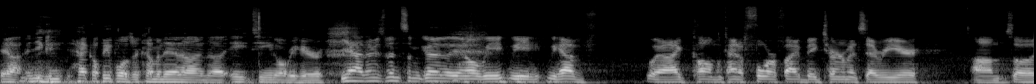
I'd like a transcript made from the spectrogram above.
Yeah, and you can heckle people as they're coming in on uh, 18 over here. Yeah, there's been some good. You know, we we we have what I call them kind of four or five big tournaments every year. Um, so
